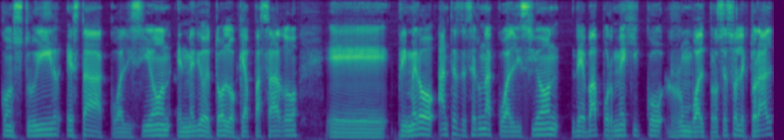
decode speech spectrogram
construir esta coalición en medio de todo lo que ha pasado? Eh, primero, antes de ser una coalición de Va por México rumbo al proceso electoral,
